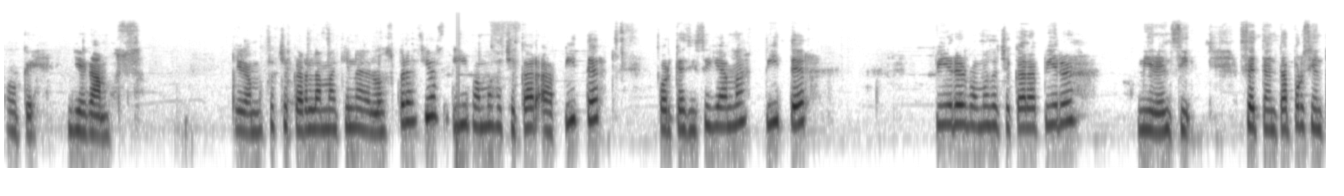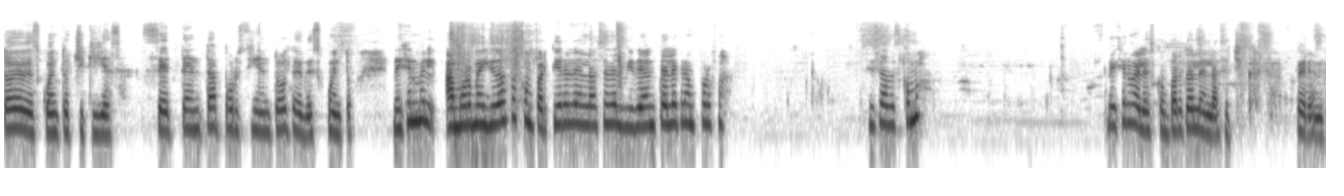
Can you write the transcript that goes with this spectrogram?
Ok, llegamos. Llegamos a checar la máquina de los precios y vamos a checar a Peter, porque así se llama Peter. Peter, vamos a checar a Peter. Miren, sí, 70% de descuento, chiquillas. 70% de descuento. Déjenme, amor, ¿me ayudas a compartir el enlace del video en Telegram, porfa? ¿Sí sabes cómo? Déjenme, les comparto el enlace, chicas. Espérenme,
